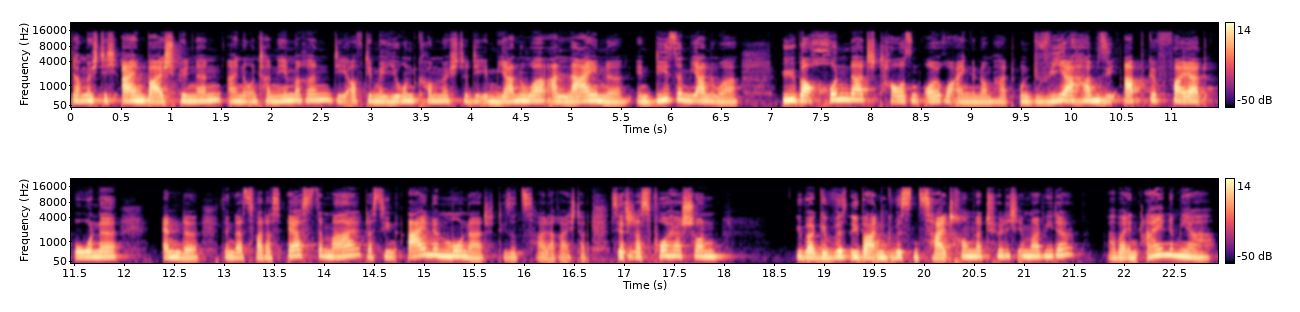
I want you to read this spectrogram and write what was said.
da möchte ich ein Beispiel nennen. Eine Unternehmerin, die auf die Millionen kommen möchte, die im Januar alleine, in diesem Januar, über 100.000 Euro eingenommen hat. Und wir haben sie abgefeiert ohne Ende. Denn das war das erste Mal, dass sie in einem Monat diese Zahl erreicht hat. Sie hatte das vorher schon über, gewiss, über einen gewissen Zeitraum natürlich immer wieder. Aber in einem Jahr,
